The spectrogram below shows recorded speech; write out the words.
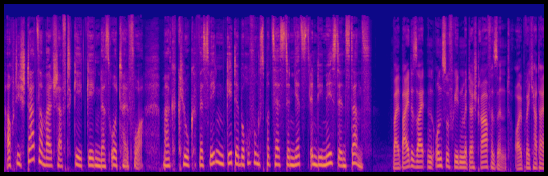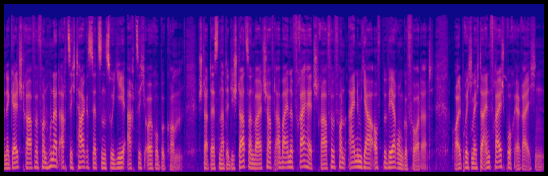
Auch die Staatsanwaltschaft geht gegen das Urteil vor. Marc Klug Weswegen geht der Berufungsprozess denn jetzt in die nächste Instanz? Weil beide Seiten unzufrieden mit der Strafe sind. Olbrich hatte eine Geldstrafe von 180 Tagessätzen zu je 80 Euro bekommen. Stattdessen hatte die Staatsanwaltschaft aber eine Freiheitsstrafe von einem Jahr auf Bewährung gefordert. Olbrich möchte einen Freispruch erreichen.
